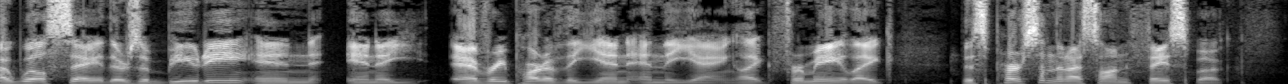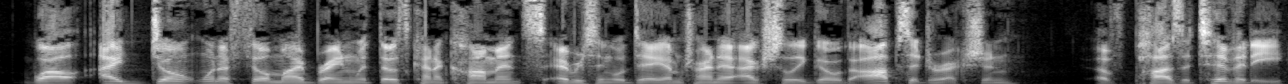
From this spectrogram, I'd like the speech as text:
I will say there's a beauty in in a every part of the yin and the yang. Like for me, like this person that I saw on Facebook, while I don't want to fill my brain with those kind of comments every single day, I'm trying to actually go the opposite direction of positivity,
